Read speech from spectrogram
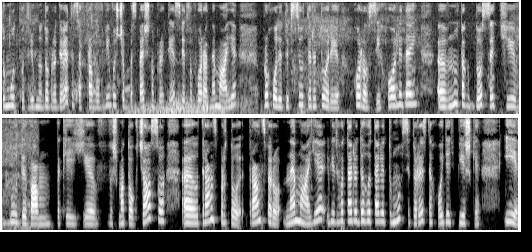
тому потрібно добре дивитися вправо-вліво, щоб безпечно пройти. Світлофора немає. Проходити всю територію Coral Sea Holiday. Е, Ну так досить буде вам такий е, шматок часу. Е, Транспорту трансферу немає від готелю до готелю, тому всі туристи ходять пішки. І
